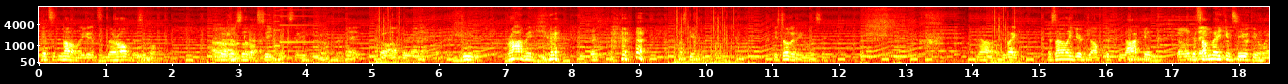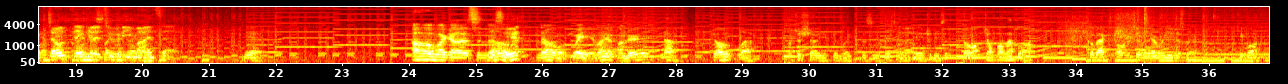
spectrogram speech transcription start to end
It's no, like it's they're all visible. Oh, They're just little secrets that you can go through. Hey, go off and run that corner. Robbie! Let's keep it going. He still didn't even listen. No, you like it's not like your jump. It's not hidden. Don't It's think, something that you can see with your landscape. don't think and in a it's, 2D thing right mindset. Yeah. Oh my god, it's no. see it? No. Wait, am I under it? No. Go left. I'll just show you because like this is the first time that they introduce it. Go on, jump on that block. Go back to, over to there where you just were. Keep walking.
